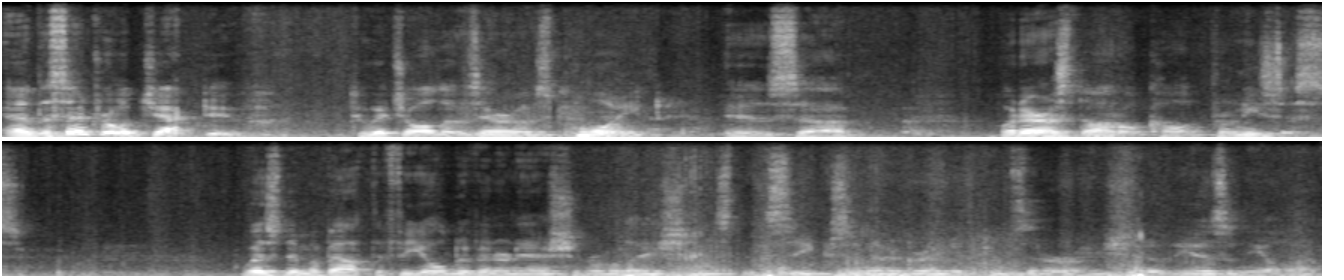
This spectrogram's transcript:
And the central objective to which all those arrows point is uh, what Aristotle called phronesis wisdom about the field of international relations that seeks an integrated consideration of the is and the ought,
